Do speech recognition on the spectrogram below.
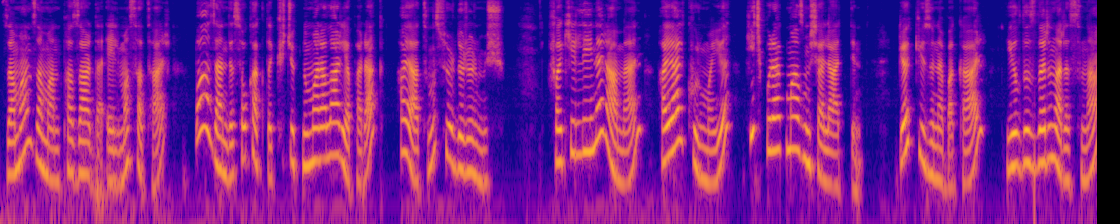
zaman zaman pazarda elma satar, bazen de sokakta küçük numaralar yaparak hayatını sürdürürmüş. Fakirliğine rağmen hayal kurmayı hiç bırakmazmış Alaaddin. Gökyüzüne bakar, yıldızların arasına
